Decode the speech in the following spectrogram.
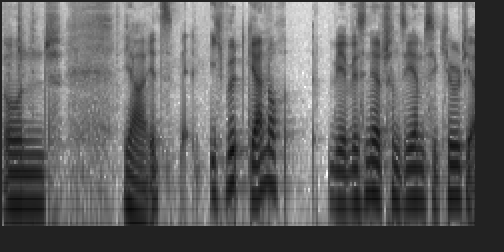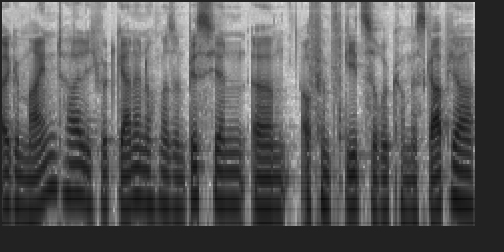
Und ja, jetzt, ich würde gern noch wir, wir sind jetzt schon sehr im Security-allgemeinen Teil. Ich würde gerne noch mal so ein bisschen ähm, auf 5G zurückkommen. Es gab ja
